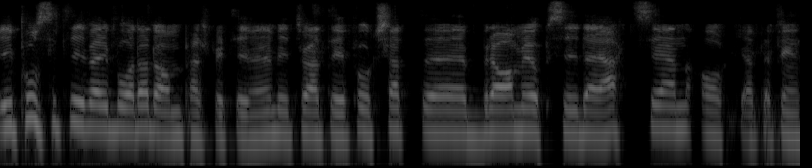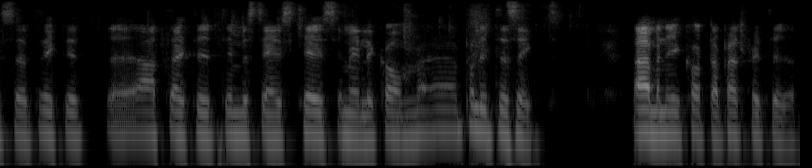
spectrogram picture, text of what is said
vi är positiva i båda de perspektiven. Vi tror att det är fortsatt eh, bra med uppsida i aktien och att det finns ett riktigt eh, attraktivt investeringscase i Millicom eh, på lite sikt. Även i korta perspektivet.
